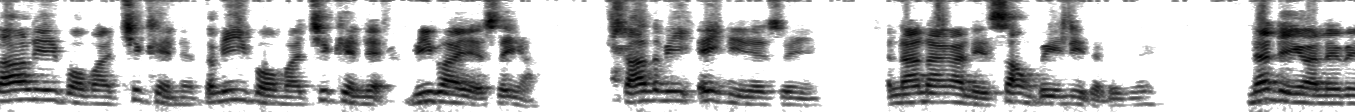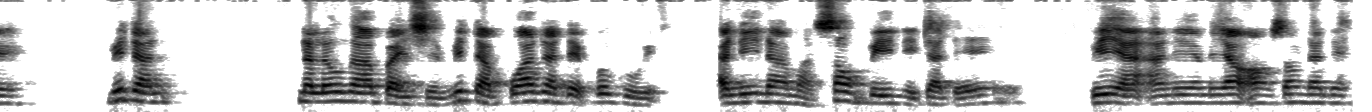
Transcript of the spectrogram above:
သားလေးပေါ်မှာချစ်ခင်တဲ့သမီးပေါ်မှာချစ်ခင်တဲ့မိဘရဲ့စိတ်ဟာသားသမီးအိတ်နေတယ်ဆိုရင်အနာနာကနေစောင့်ပေးနေတယ်လို့ပဲနတ်တွေကလည်းပဲမေတ္တာနှလုံးသားပိုင်ရှင်မေတ္တာပွားတတ်တဲ့ပုဂ္ဂိုလ် အနိနာမှာစောင့်ပေးနေတတ်တယ်ဘေးရန်အန္တရာယ်မရောက်အောင်စောင့်တတ်တယ်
